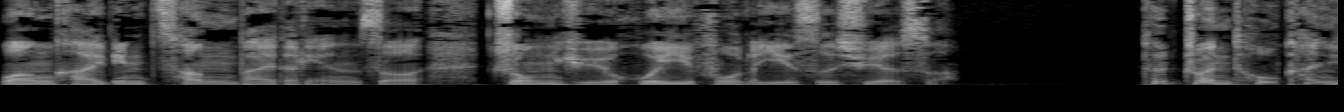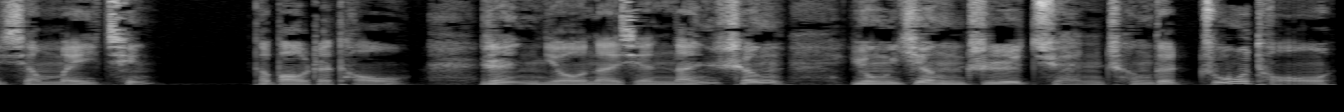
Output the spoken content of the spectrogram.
王海滨苍白的脸色终于恢复了一丝血色，他转头看向梅青。他抱着头，任由那些男生用硬纸卷成的竹筒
